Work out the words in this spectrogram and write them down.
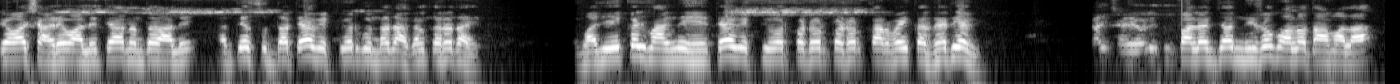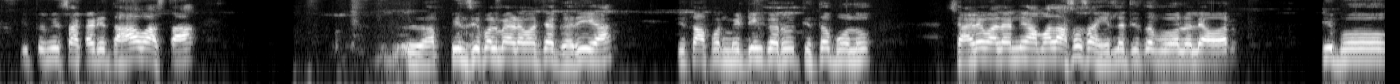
तेव्हा शाळेवाले त्यानंतर आले आणि ते सुद्धा त्या व्यक्तीवर गुन्हा दाखल करत आहे माझी एकच मागणी आहे त्या व्यक्तीवर कठोर कठोर कारवाई करण्यात यावी. काल शाळेवाले पाल्यांचा निरोप आला होता आम्हाला. की तुम्ही सकाळी दहा वाजता प्रिन्सिपल मॅडमांच्या घरी या. तिथं आपण मीटिंग करू तिथं बोलू. शाळेवाल्यांनी आम्हाला असं सांगितलं तिथं बोलवल्यावर की भो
